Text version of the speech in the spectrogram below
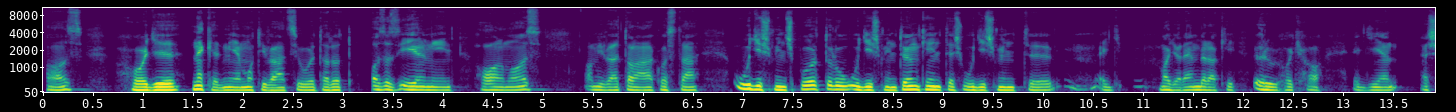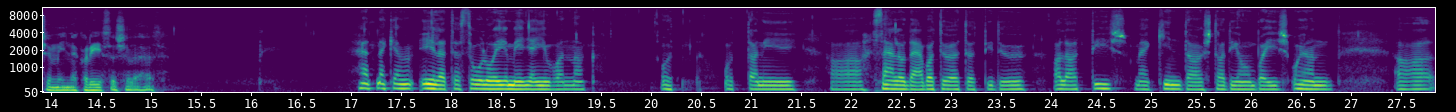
az, hogy neked milyen motivációt adott az az élmény halmaz, amivel találkoztál, úgy is, mint sportoló, úgy is, mint önkéntes, úgy is, mint egy magyar ember, aki örül, hogyha egy ilyen eseménynek a részese lehet. Hát nekem élete szóló élményeim vannak. Ott, ottani a szállodába töltött idő alatt is, meg kint a stadionban is olyan a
